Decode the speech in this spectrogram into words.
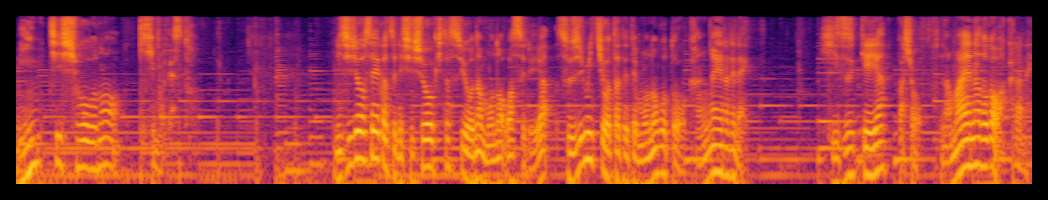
認知症の肝ですと。日常生活に支障をきたすような物忘れや筋道を立てて物事を考えられない。日付や場所名前などがわからない。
